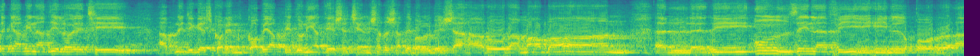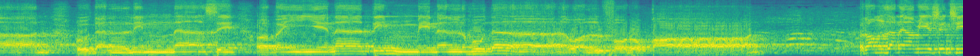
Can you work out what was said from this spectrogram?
থেকে আমি নাজিল হয়েছি। আপনি জিজ্ঞেস করেন, কবে আপনি দুনিয়াতে এসেছেন? সাথে সাথে বলবে, শাহরু রমাদান আল্লাযী উনজিলা ফীহিল কুরআন হুদান লিন-নাসি ওয়া বায়্যিনাতিন মিনাল হুদা ওয়াল ফুরকান রমজানে আমি এসেছি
